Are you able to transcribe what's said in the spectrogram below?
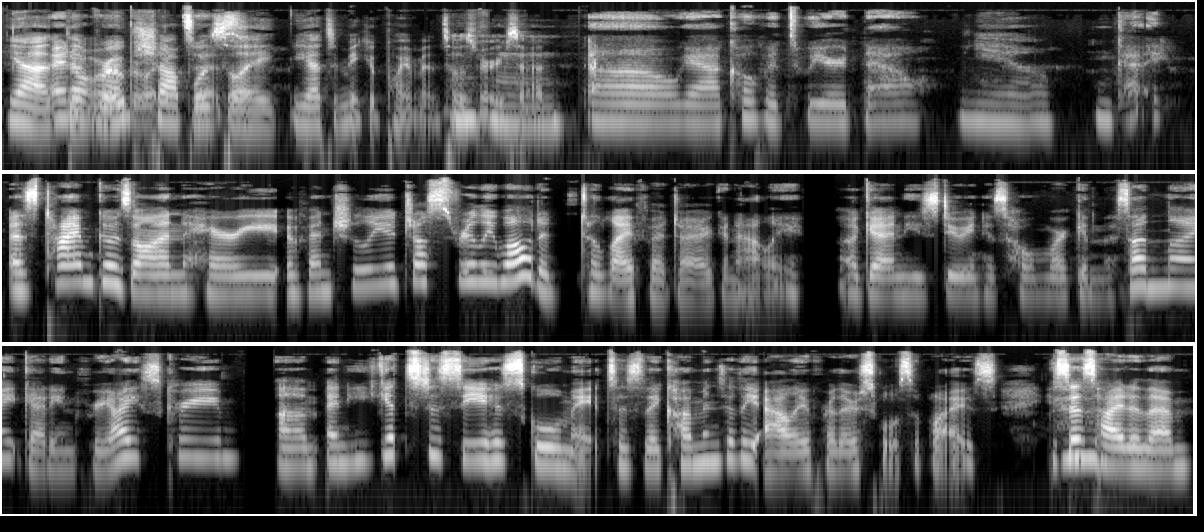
Yeah, I the robe remember what it shop was like you had to make appointments. It was very sad. Mhm. Oh yeah, COVID's weird now. Yeah. Okay. As time goes on, Harry eventually adjusts really well to, to life at Diagon Alley. Again, he's doing his homework in the sunlight, getting free ice cream, um, and he gets to see his schoolmates as they come into the alley for their school supplies. He says hi to them,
